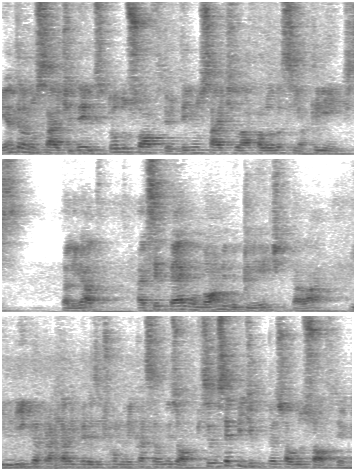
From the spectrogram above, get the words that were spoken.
entra no site deles, todo software tem um site lá falando assim, ó, clientes, tá ligado? Aí você pega o nome do cliente que está lá e liga para aquela empresa de comunicação visual. Porque se você pedir para o pessoal do software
